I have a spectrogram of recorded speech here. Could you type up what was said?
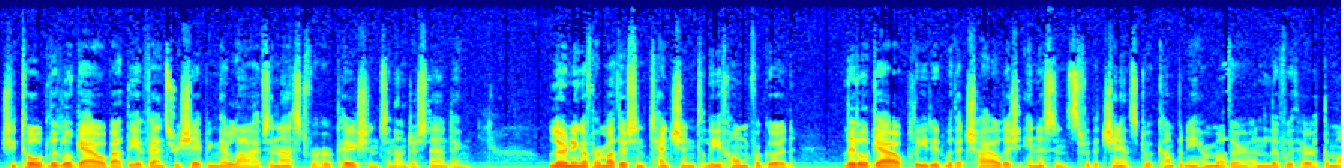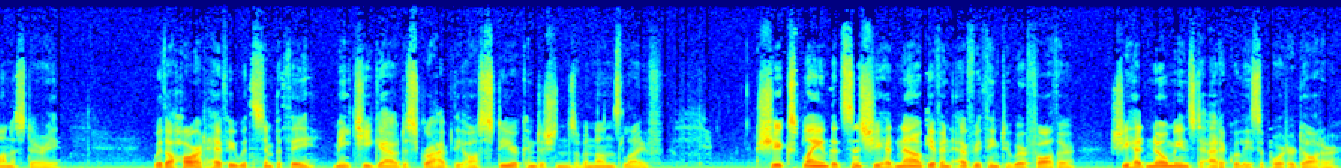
she told little Kaew about the events reshaping their lives and asked for her patience and understanding. Learning of her mother's intention to leave home for good, little Kaew pleaded with a childish innocence for the chance to accompany her mother and live with her at the monastery. With a heart heavy with sympathy, Mae Chee Kaew described the austere conditions of a nun's life. She explained that since she had now given everything to her father, she had no means to adequately support her daughter.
